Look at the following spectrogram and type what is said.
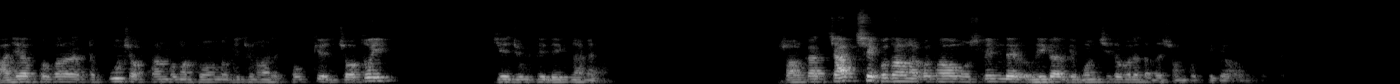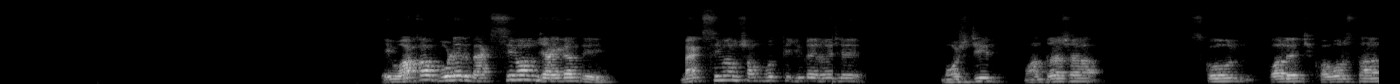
বাজেয়াপ্ত করার একটা কুচক্রান্ত মাত্র অন্য কিছু নয়, পক্ষে যতই যে যুক্তি দিক না কেন, সরকার চাচ্ছে কোথাও না কোথাও মুসলিমদের অধিকারকে বঞ্চিত করে তাদের সম্পত্তিকে হরণ করতে। এই ওয়াকফ বোর্ডের ম্যাক্সিমাম জায়গাতে ম্যাক্সিমাম সম্পত্তি জুড়ে রয়েছে মসজিদ, মাদ্রাসা স্কুল কলেজ কবরস্থান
